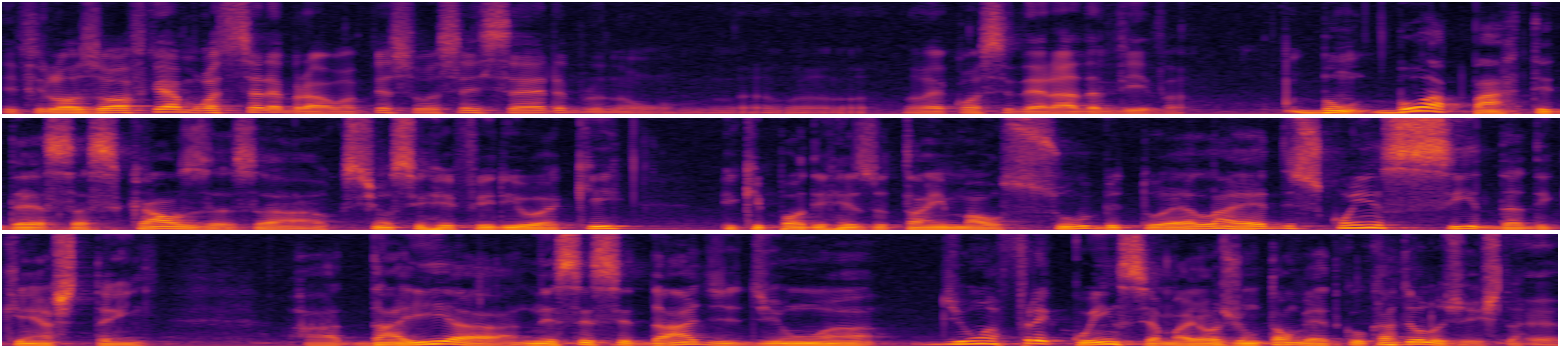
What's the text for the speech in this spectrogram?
e filosófico, é a morte cerebral. Uma pessoa sem cérebro não, não, não é considerada viva. Bom, boa parte dessas causas, ao que o senhor se referiu aqui, e que pode resultar em mal súbito, ela é desconhecida de quem as tem. Ah, daí a necessidade de uma, de uma frequência maior junto ao médico cardiologista. É,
